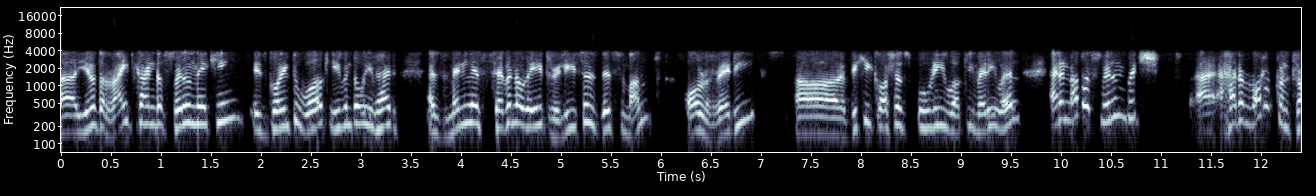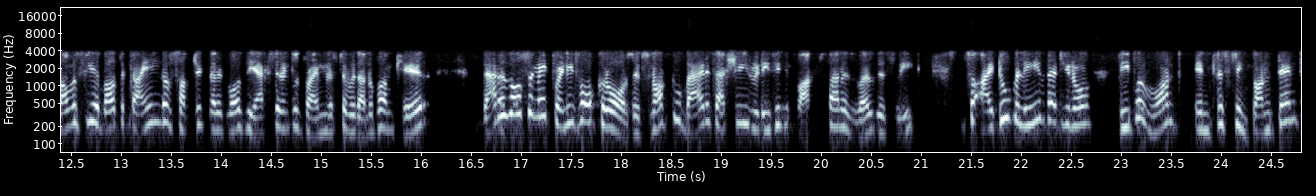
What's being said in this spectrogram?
uh, you know, the right kind of filmmaking is going to work, even though we've had as many as seven or eight releases this month already. Uh, Vicky Kaushal's Uri working very well. And another film which uh, had a lot of controversy about the kind of subject that it was, The Accidental Prime Minister with Anupam Kher. That has also made 24 crores. It's not too bad. It's actually releasing in Pakistan as well this week. So I do believe that, you know, people want interesting content.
